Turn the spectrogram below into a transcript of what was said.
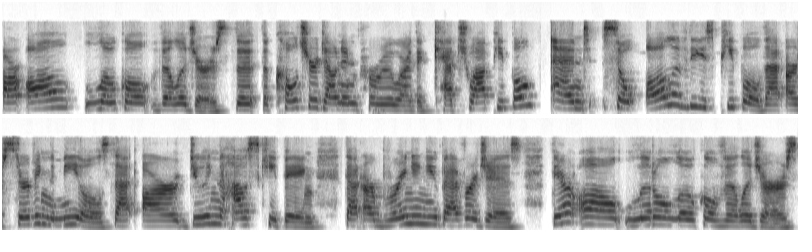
are all local villagers. The the culture down in Peru are the Quechua people. And so all of these people that are serving the meals, that are doing the housekeeping, that are bringing you beverages, they're all little local villagers.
